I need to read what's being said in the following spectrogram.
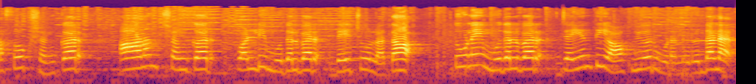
அசோக் சங்கர் ஆனந்த் சங்கர் பள்ளி முதல்வர் தேஜோலதா துணை முதல்வர் ஜெயந்தி ஆகியோர் உடனிருந்தனர்.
